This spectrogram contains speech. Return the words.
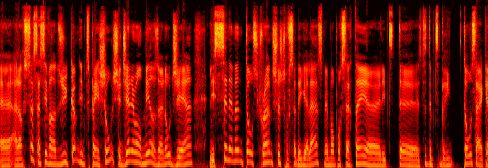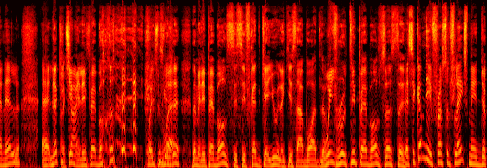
Euh, alors ça, ça s'est vendu comme des petits pains chauds. Chez General Mills, un autre géant, les Cinnamon Toast Crunch, ça, je trouve ça dégueulasse. Mais bon, pour certains, euh, les petites, euh, espèces de petits bris toast à la cannelle. Euh, Lucky OK, Charms. mais les Pebbles. Ouais, tu vois. Non, mais les Pebbles, c'est, c'est Fred Caillou, là, qui est sa boîte, là. Oui. Fruity Pebbles, ça, c'est. Ben, c'est comme des Frosted Flakes, mais de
